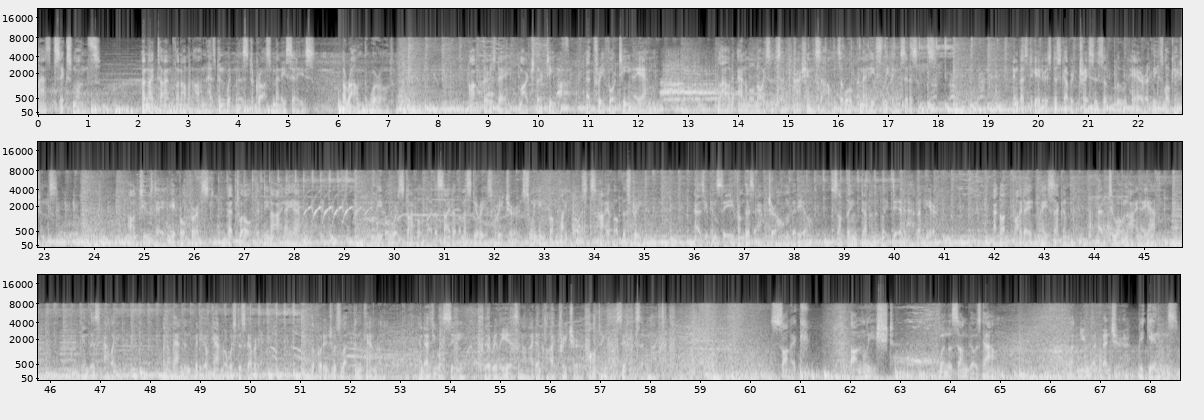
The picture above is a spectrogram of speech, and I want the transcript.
last six months, a nighttime phenomenon has been witnessed across many cities around the world. On Thursday, March 13th, at 3.14 a.m., loud animal noises and crashing sounds awoke many sleeping citizens. Investigators discovered traces of blue hair at these locations. On Tuesday, April 1st, at 12.59 a.m., people were startled by the sight of a mysterious creature swinging from light posts high above the street. As you can see from this amateur home video, something definitely did happen here. And on Friday, May 2nd, at 2.09 a.m., in this alley, an abandoned video camera was discovered. The footage was left in the camera, and as you will see, there really is an unidentified creature haunting our cities at night. Sonic Unleashed. When the sun goes down, a new adventure begins.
